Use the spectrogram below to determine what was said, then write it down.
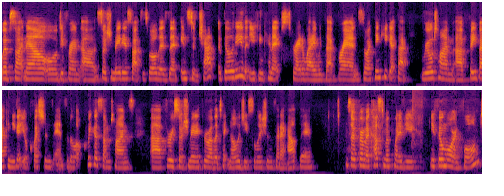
website now or different uh, social media sites as well, there's that instant chat ability that you can connect straight away with that brand. So I think you get that real-time uh, feedback, and you get your questions answered a lot quicker sometimes uh, through social media, through other technology solutions that are out there. So, from a customer point of view, you feel more informed,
